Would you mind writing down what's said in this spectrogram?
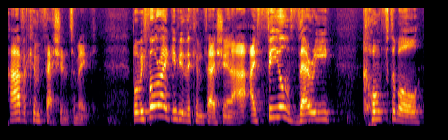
have a confession to make. But before I give you the confession, I, I feel very comfortable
